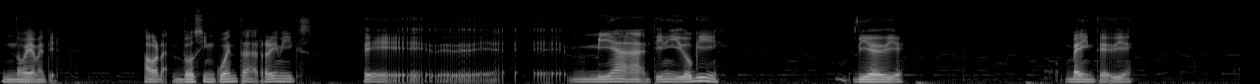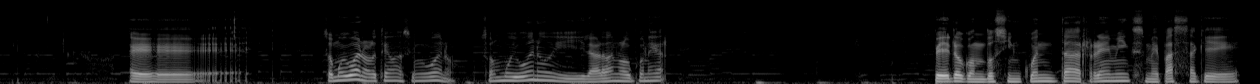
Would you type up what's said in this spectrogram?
No voy a mentir. Ahora, 250 remix eh, Mía Tini y Duki 10 de 10 20 de 10 eh, son muy buenos los temas son muy buenos. Son muy buenos y la verdad no lo puedo negar. Pero con 250 remix me pasa que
